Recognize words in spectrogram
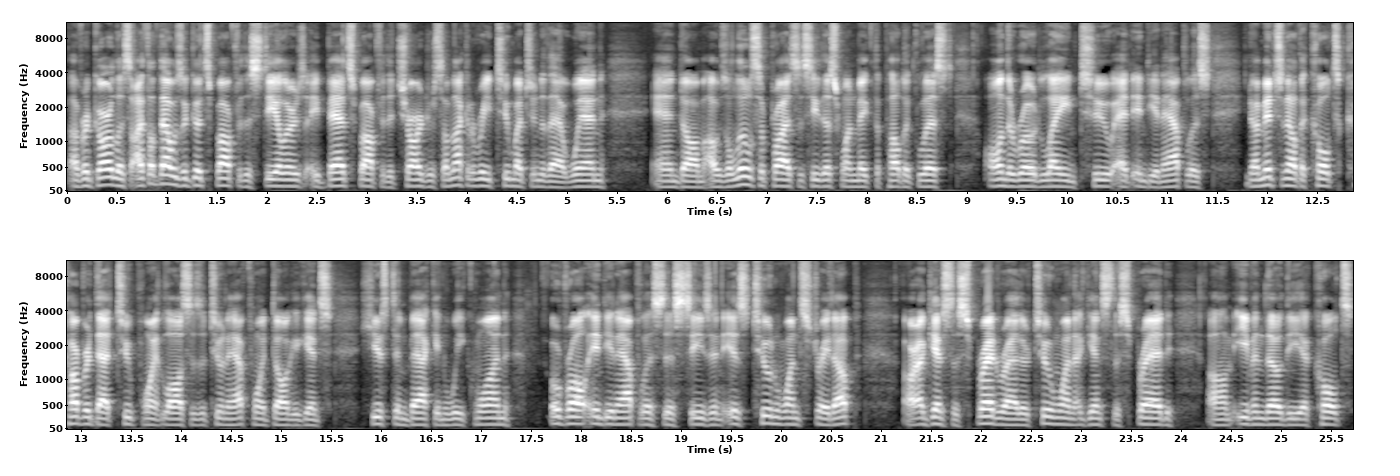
Uh, regardless, I thought that was a good spot for the Steelers, a bad spot for the Chargers, so I'm not going to read too much into that win. And um, I was a little surprised to see this one make the public list on the road lane two at Indianapolis. You know, I mentioned how the Colts covered that two point loss as a two and a half point dog against Houston back in week one. Overall, Indianapolis this season is two and one straight up or against the spread rather, two and one against the spread. Um, even though the uh, Colts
